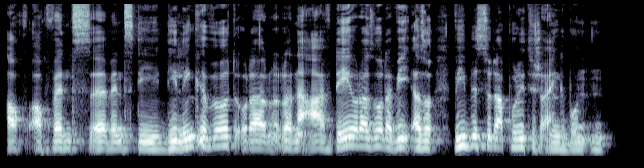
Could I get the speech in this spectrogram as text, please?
auch, auch wenn es äh, wenn's die, die Linke wird oder, oder eine AfD oder so? Oder wie, also wie bist du da politisch eingebunden?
